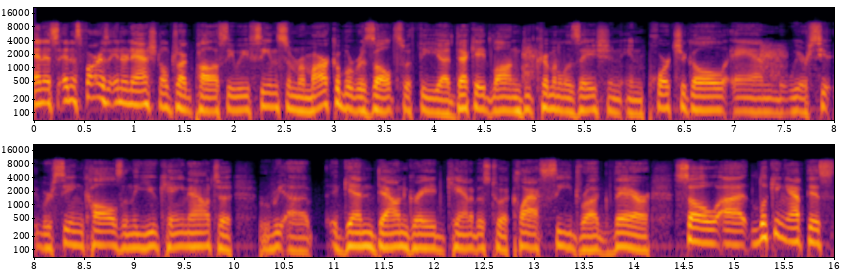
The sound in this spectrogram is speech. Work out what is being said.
And as and as far as international drug policy, we've seen some remarkable results with the uh, decade-long decriminalization in Portugal, and we're we're seeing calls in the UK now to re, uh, again downgrade cannabis to a Class C drug there. So, uh, looking at this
